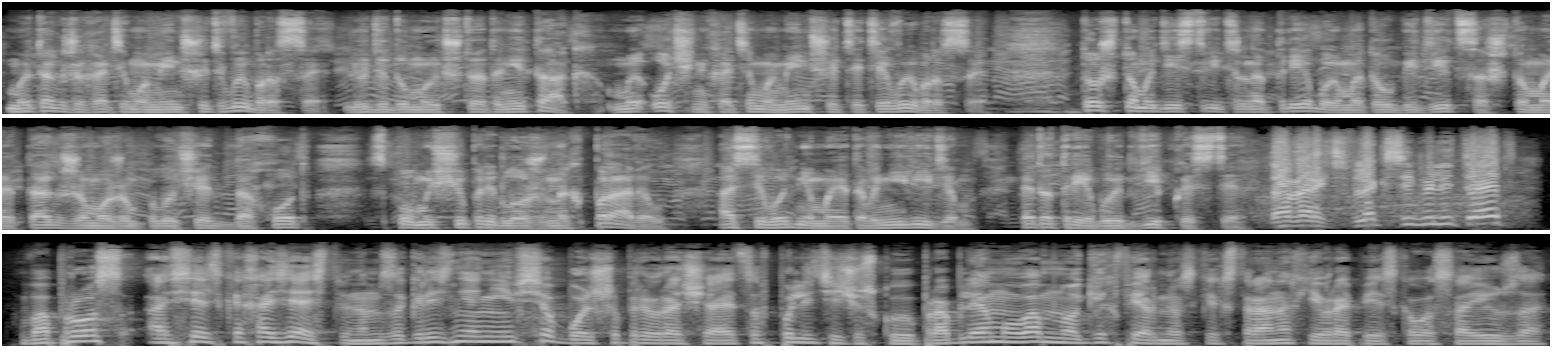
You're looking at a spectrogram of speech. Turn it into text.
Мы также хотим уменьшить выбросы. Люди думают, что это не так. Мы очень хотим уменьшить эти выбросы. То, что мы действительно требуем, это убедиться, что мы также можем получать доход с помощью предложенных правил. А сегодня мы этого не видим. Это требует гибкости. Вопрос о сельскохозяйственном загрязнении все больше превращается в политическую проблему во многих фермерских странах Европейского Союза.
